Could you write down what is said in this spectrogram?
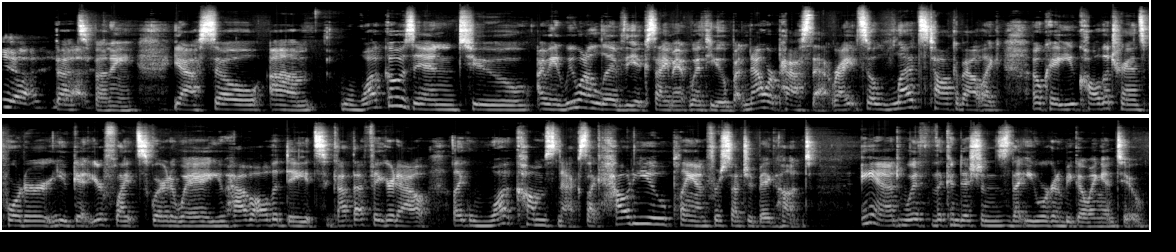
Yeah, that's yeah. funny. Yeah. So, um, what goes into? I mean, we want to live the excitement with you, but now we're past that, right? So let's talk about like, okay, you call the transporter, you get your flight squared away, you have all the dates, got that figured out. Like, what comes next? Like, how do you plan for such a big hunt? And with the conditions that you were going to be going into?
